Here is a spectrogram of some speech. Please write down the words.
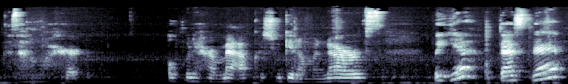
Because I don't want her opening her mouth because she get on my nerves. But yeah, that's that.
